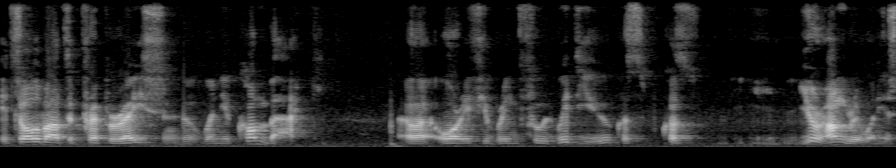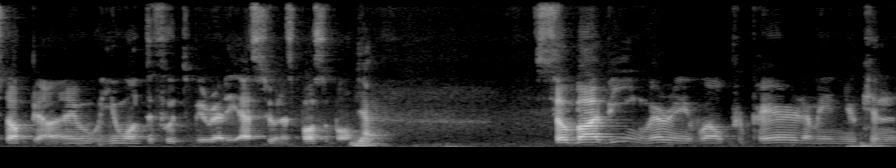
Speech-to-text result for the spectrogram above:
it's all about the preparation. When you come back uh, or if you bring food with you because because you're hungry when you stop you, know, you want the food to be ready as soon as possible. Yeah so by being very well prepared, I mean you can.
